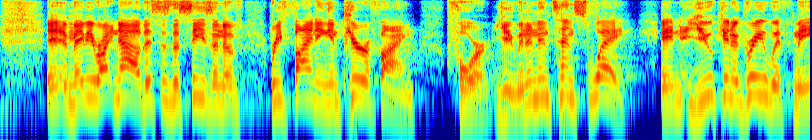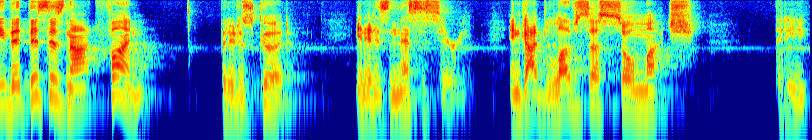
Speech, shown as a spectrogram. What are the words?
Maybe right now, this is the season of refining and purifying for you in an intense way. And you can agree with me that this is not fun, but it is good and it is necessary. And God loves us so much that He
